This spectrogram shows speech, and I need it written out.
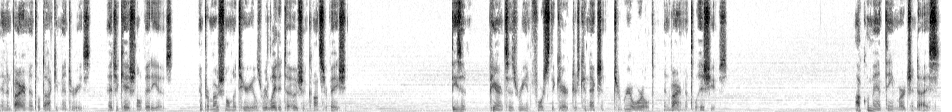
in environmental documentaries, educational videos, and promotional materials related to ocean conservation. These appearances reinforce the character's connection to real world environmental issues. Aquaman themed merchandise,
